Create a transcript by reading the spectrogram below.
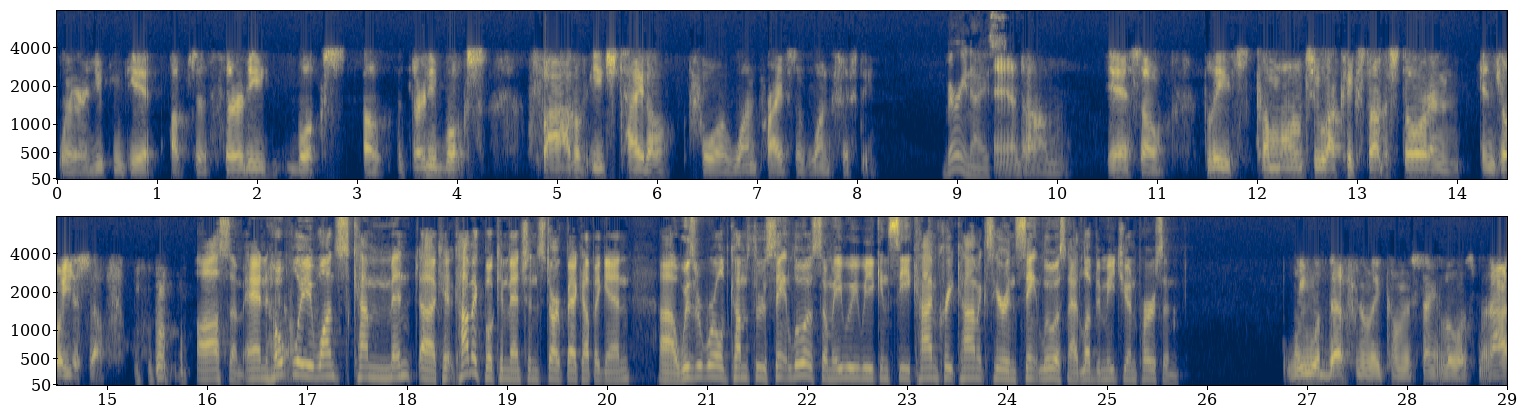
where you can get up to 30 books of 30 books, five of each title for one price of 150. Very nice. And um, yeah, so please come on to our Kickstarter store and enjoy yourself. awesome. And hopefully, you know. once comment, uh, comic book conventions start back up again, uh, Wizard World comes through St. Louis, so maybe we can see Konkret Comics here in St. Louis, and I'd love to meet you in person. We will definitely come to St. Louis, man. I,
